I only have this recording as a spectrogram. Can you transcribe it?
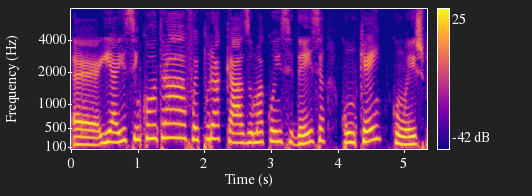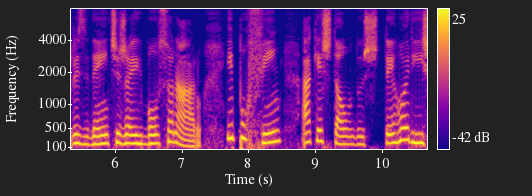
é, e aí se encontra, ah, foi por acaso uma coincidência com quem? Com o ex-presidente Jair Bolsonaro. E, por fim, a questão dos terroristas.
